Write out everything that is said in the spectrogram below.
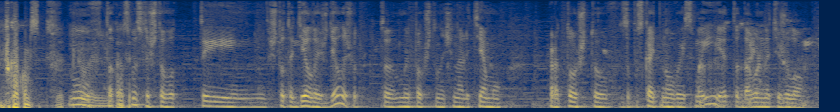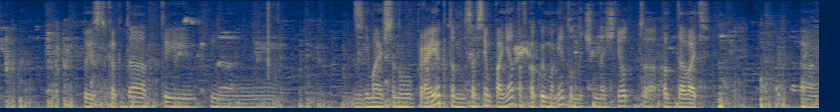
В каком смысле? Ну, в таком смысле, что вот ты что-то делаешь, делаешь. Вот э, мы только что начинали тему про то, что запускать новые СМИ это довольно тяжело. То есть, когда ты занимаешься новым проектом, не совсем понятно, в какой момент он начнет э, отдавать. А,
